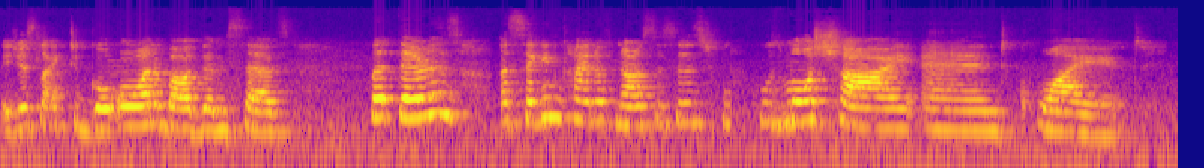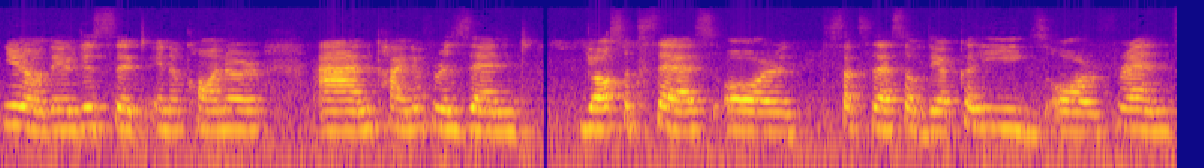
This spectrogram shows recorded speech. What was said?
they just like to go on about themselves. But there is a second kind of narcissist who's more shy and quiet. You know, they'll just sit in a corner and kind of resent your success or success of their colleagues or friends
